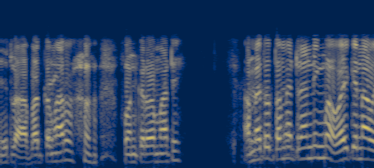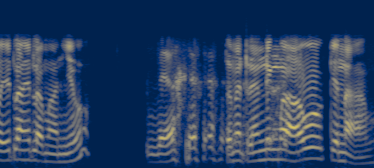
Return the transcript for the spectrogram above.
એટલો આભાર તમારો ફોન કરવા માટે. અમે તો તમે ટ્રેન્ડિંગમાં હોય કે ના હોય એટલા એટલા માનીએ હો. તમે ટ્રેન્ડિંગમાં આવો કે ના આવો?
